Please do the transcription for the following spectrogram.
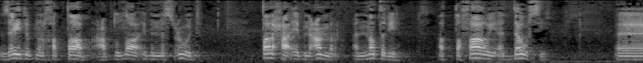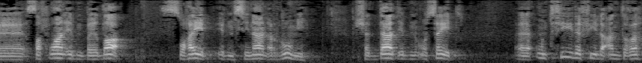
زيد بن الخطاب عبد الله بن مسعود طلحة بن عمرو النضري الطفاوي الدوسي آه، صفوان بن بيضاء صهيب بن سنان الرومي شداد بن أسيد und viele, viele andere.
